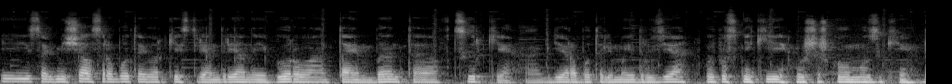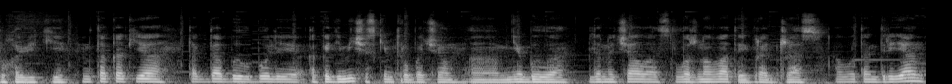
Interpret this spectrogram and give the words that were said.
и совмещал с работой в оркестре Андриана Егорова Тайм Бенд в цирке, где работали мои друзья, выпускники высшей школы музыки, духовики. Но так как я тогда был более академическим трубачом. А мне было для начала сложновато играть джаз. А вот Андриан,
